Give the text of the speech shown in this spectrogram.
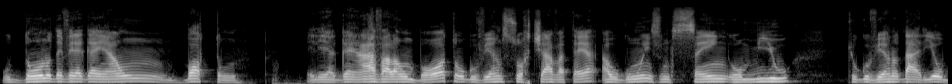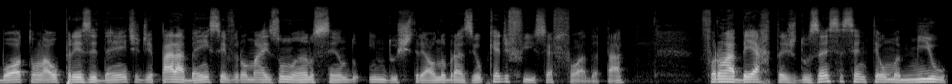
o dono deveria ganhar um bottom ele ganhava lá um bottom, o governo sorteava até alguns, uns 100 ou mil, que o governo daria o bottom lá ao presidente de parabéns, você virou mais um ano sendo industrial no Brasil, porque é difícil, é foda, tá? Foram abertas 261 mil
